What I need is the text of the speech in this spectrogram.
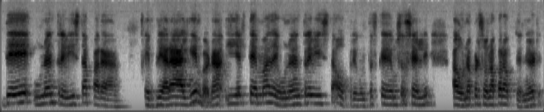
de una entrevista para emplear a alguien, ¿verdad? Y el tema de una entrevista o preguntas que debemos hacerle a una persona para obtener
